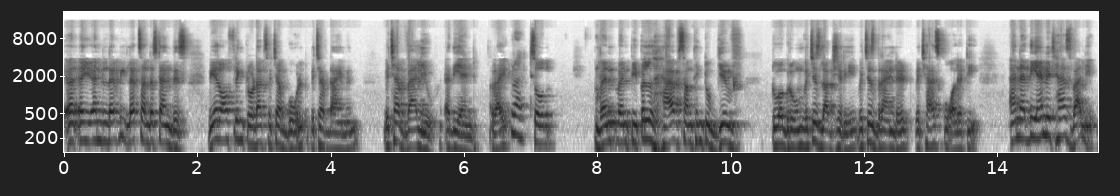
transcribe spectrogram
uh, and let me, let's understand this we are offering products which have gold, which have diamond, which have value at the end, right? Right. So when when people have something to give to a groom which is luxury which is branded which has quality and at the end it has value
